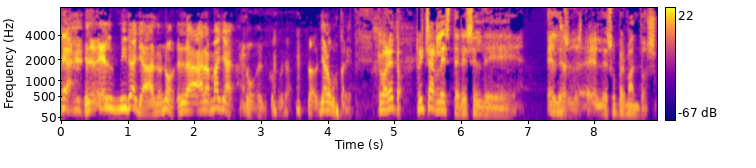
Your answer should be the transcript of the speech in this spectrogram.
Mira, El, el Miraya, no, no, el Aramaya, no, el- ¿cómo era? No, ya lo buscaré. Qué bonito. Richard Lester es el de el, de, el de Superman 2.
